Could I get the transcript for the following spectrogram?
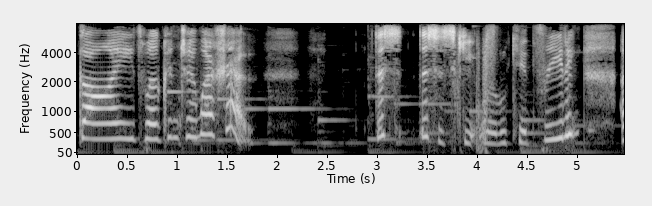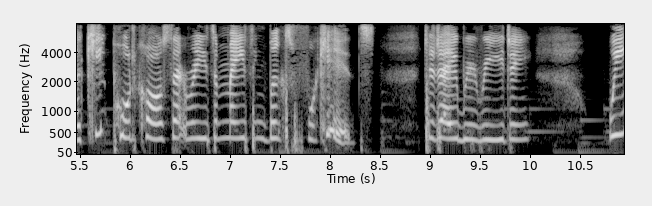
guys, welcome to our show. This this is cute little kids reading, a cute podcast that reads amazing books for kids. Today we're reading We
